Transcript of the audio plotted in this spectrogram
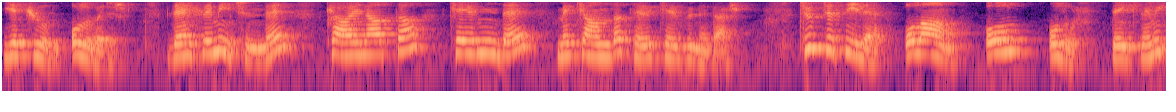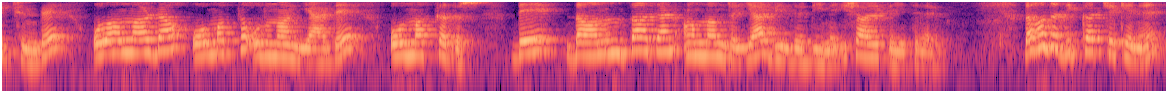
Yekûn verir. Denklemi içinde kainatta, kevninde, mekanda tevkevvün eder. Türkçesiyle olan, ol, olur. Denklemi içinde olanlarda olmakta olunan yerde olmaktadır. D, dağının zaten anlamca yer bildirdiğine işaretle yetinelim. Daha da dikkat çekeni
